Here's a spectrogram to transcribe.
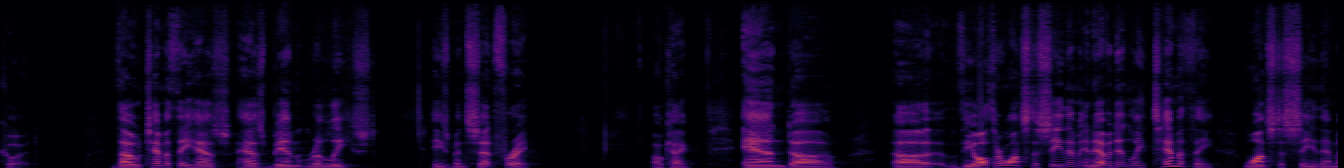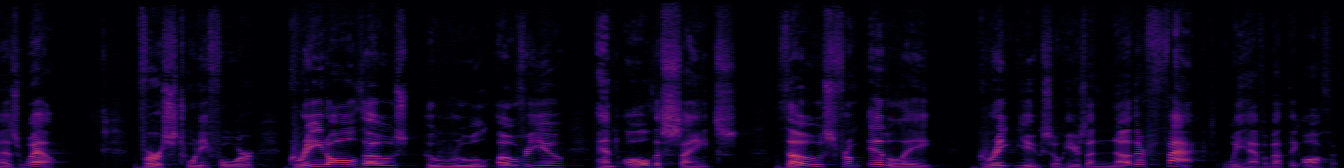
could. Though Timothy has, has been released, he's been set free. Okay? And uh, uh, the author wants to see them, and evidently Timothy wants to see them as well. Verse 24 Greet all those who rule over you and all the saints. Those from Italy greet you. So here's another fact we have about the author.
